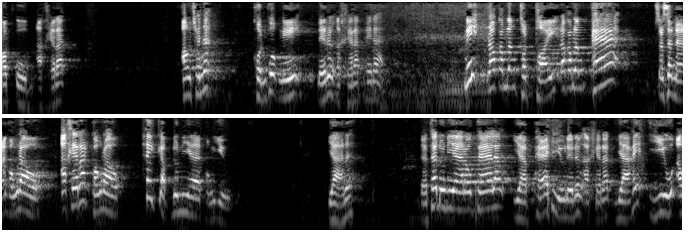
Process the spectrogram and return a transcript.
รภูมิอาคราตเอาชนะคนพวกนี้ในเรื่องอาคราตให้ได้ นี่เรากำลังถดถอย เรากำลังแพ้ศาสนาของเราอาคราตของเราให้กับดุนยาของยิว อย่านะแต่ถ้าดุนยาเราแพ้แล้ว อย่าแพ้ยิวในเรื่องอาคราตอย่าให้ยิวเอา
